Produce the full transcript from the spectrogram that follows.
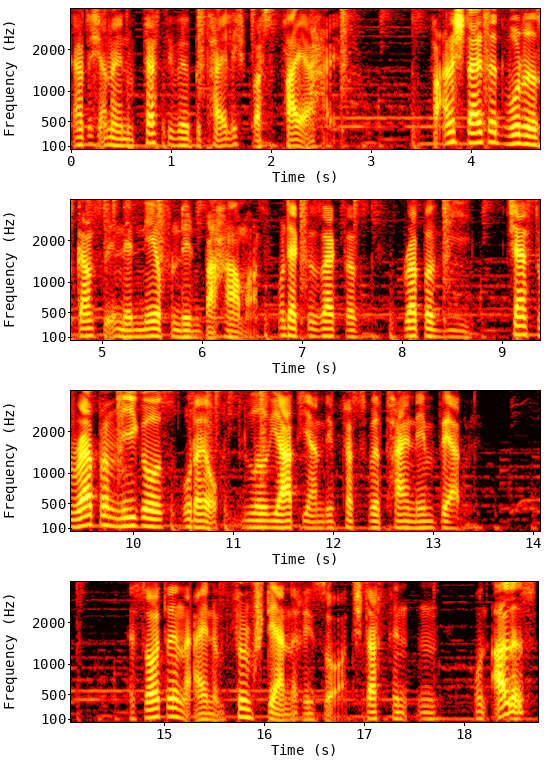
Er hat sich an einem Festival beteiligt, was Fire heißt. Veranstaltet wurde das Ganze in der Nähe von den Bahamas. Und er hat gesagt, dass Rapper wie Chance the Rapper, Migos oder auch Lil Yachty an dem Festival teilnehmen werden. Es sollte in einem 5-Sterne-Resort stattfinden und alles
